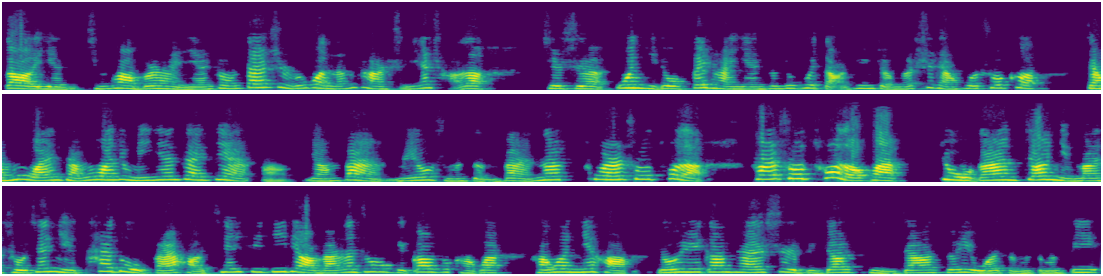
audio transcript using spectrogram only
倒也情况不是很严重。但是如果冷场时间长了，其实问题就非常严重，就会导致你整个试讲或说课。讲不完，讲不完就明年再见啊，凉拌没有什么怎么办？那突然说错了，突然说错的话，就我刚刚教你嘛，首先你态度摆好，谦虚低调，完了之后给告诉考官，考官你好，由于刚才是比较紧张，所以我怎么怎么低，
